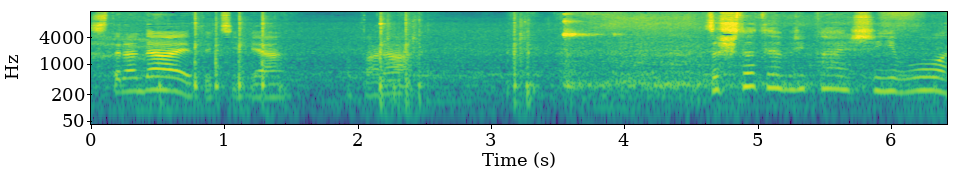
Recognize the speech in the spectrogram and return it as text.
страдает у тебя, аппарат? За что ты обрекаешь его,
